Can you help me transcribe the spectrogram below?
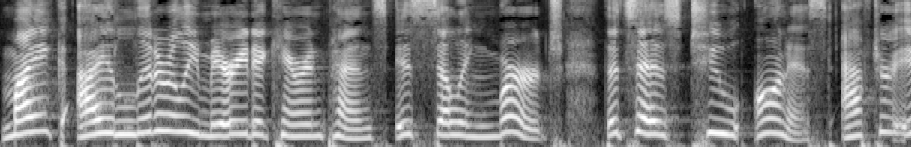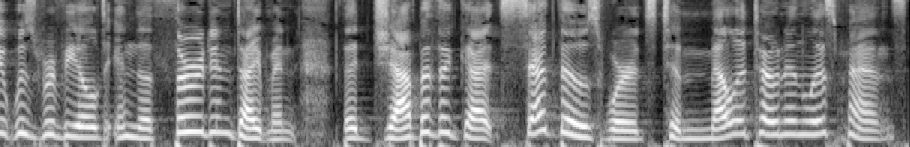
Mike, I literally married a Karen Pence is selling merch that says too honest after it was revealed in the third indictment that Jabba the Gut said those words to melatonin Liz Pence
